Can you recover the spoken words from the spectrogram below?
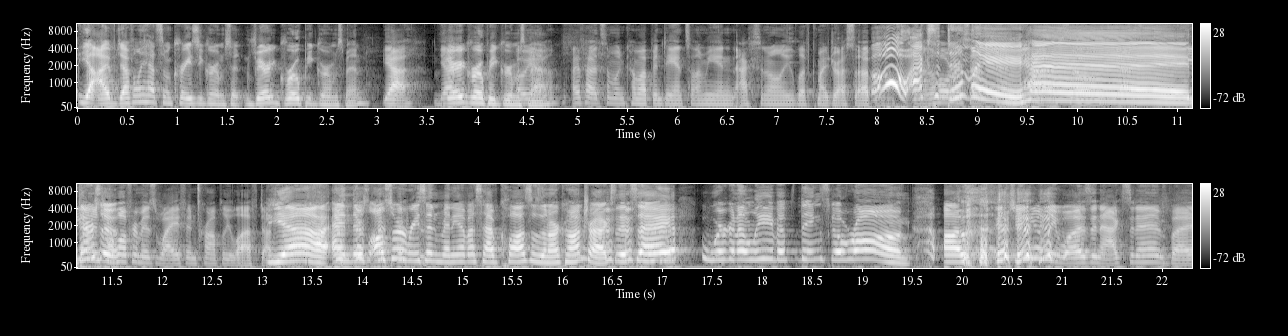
yeah, I've definitely had some crazy groomsmen, very gropey groomsmen, yeah. Yep. very gropey Oh groomsmen. yeah, I've had someone come up and dance on me and accidentally lift my dress up. Oh, in the whole accidentally! reception. Yeah, so, Hey, yeah. He there's a trouble from his wife and promptly left. Yeah, and there's also a reason many of us have clauses in our contracts that say we're gonna leave if things go wrong. Um, It genuinely was an accident, but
